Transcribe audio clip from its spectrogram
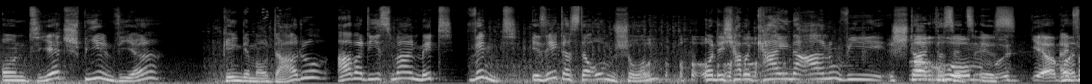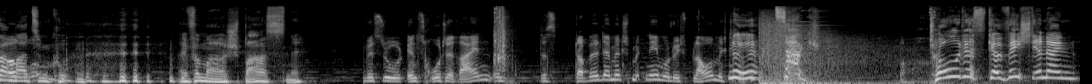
Und jetzt spielen wir gegen den Maudado, aber diesmal mit Wind. Ihr seht das da oben schon. Und ich habe keine Ahnung, wie stark das Warum? jetzt ist. Ja, Mann, Einfach mal warum? zum Gucken. Einfach mal Spaß, ne? Willst du ins Rote rein und das Double Damage mitnehmen und durchs Blaue mich Nee, zack! Todesgewicht in dein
